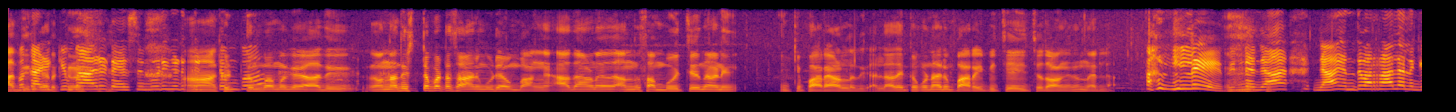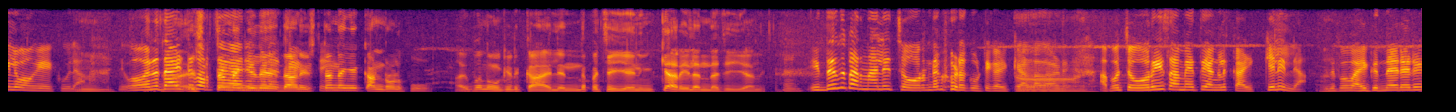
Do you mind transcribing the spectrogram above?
അതിൽ ആ കിട്ടുമ്പോ നമുക്ക് അത് ഒന്നത് ഇഷ്ടപ്പെട്ട സാധനം കൂടി ആകുമ്പോ അങ്ങനെ അതാണ് അന്ന് സംഭവിച്ചതെന്നാണ് എനിക്ക് പറയാനുള്ളത്. അല്ലാതെ എന്നെ കൊണ്ട് ആരും പറയിപ്പിച്ച് ജയിച്ചതോ അങ്ങനെയൊന്നല്ല അല്ലേ? പിന്നെ ഞാൻ ഞാൻ എന്ത് പറഞ്ഞാലും അല്ലെങ്കിൽ ഓൻ കേൾക്കൂല ഓനതായിട്ട് ഇഷ്ടമുണ്ടെങ്കിൽ ഇതാണ് ഇഷ്ടമുണ്ടെങ്കിൽ കൺട്രോൾ പോകും അതിപ്പോ നോക്കിയിട്ട് കാര്യമില്ല. എന്താ ചെയ്യാൻ എനിക്കറിയില്ല എന്താ ചെയ്യാന്ന്. ഇതെന്ന് പറഞ്ഞാൽ ചോറിന്റെ കൂടെ കൂട്ടി കഴിക്കാനുള്ളതാണ്. അപ്പൊ ചോറ് ഈ സമയത്ത് ഞങ്ങൾ കഴിക്കലില്ല. ഇതിപ്പോ വൈകുന്നേരം ഒരു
